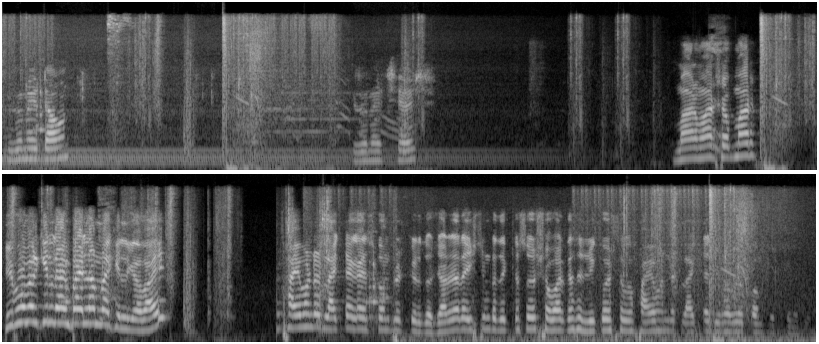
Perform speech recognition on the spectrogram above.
সিজন 8 ডাউন সিজন 8 শেষ। মার মার সব মার। হিপ হপের কিল আমি পাইলাম না কিল গা ভাই। 500 লাইকটা গাইস কমপ্লিট করে দাও। যারা যারা স্ট্রিমটা দেখতেছো সবার কাছে রিকোয়েস্ট হবে 500 লাইকটা যেভাবে কমপ্লিট করে দাও।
